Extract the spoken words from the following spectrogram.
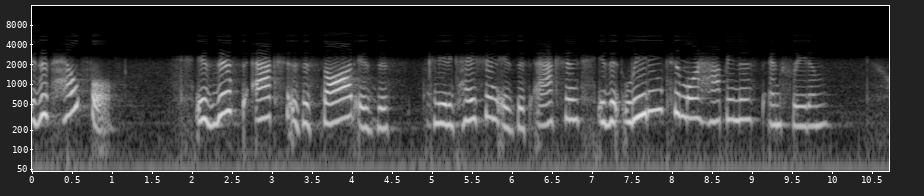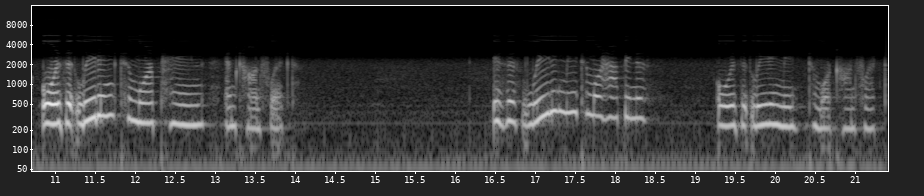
is this helpful? Is this action, is this thought, is this communication, is this action, is it leading to more happiness and freedom? Or is it leading to more pain and conflict? Is this leading me to more happiness or is it leading me to more conflict?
